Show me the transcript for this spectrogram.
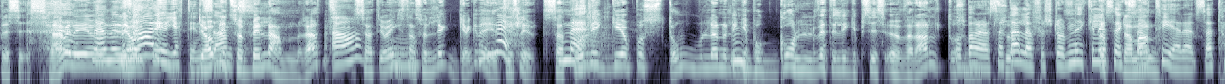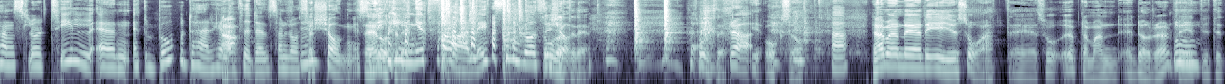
precis. Nej, men det, Nej, men det, det här är ju det har jätteintressant. blivit så belamrat Ja. så att jag har ingenstans att lägga grejer till slut. Så att Nej. då ligger jag på stolen och ligger på golvet, det ligger precis överallt. Och bara så att alla förstår, Mikael är så man- exalterad så att han slår till en, ett bord här hela Ja. tiden som låter tjong. Så, Så det är inget farligt som Så låter tjong. Det. Bra. det också. Ja. Nej men eh, det är ju så att eh, så öppnar man dörren, för det är ett litet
